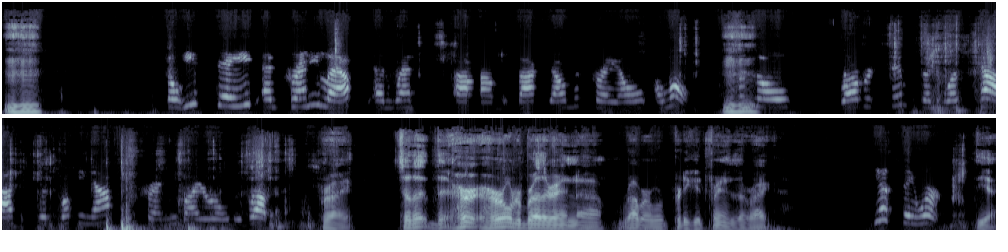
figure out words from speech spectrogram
hmm So he stayed, and Trenny left and went um, back down the trail alone. hmm Even though Robert Simpson was tasked with looking after Trenny by her older brother. Right. So the, the her her older brother and uh, Robert were pretty good friends, though, right? Yes, they were. Yeah.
